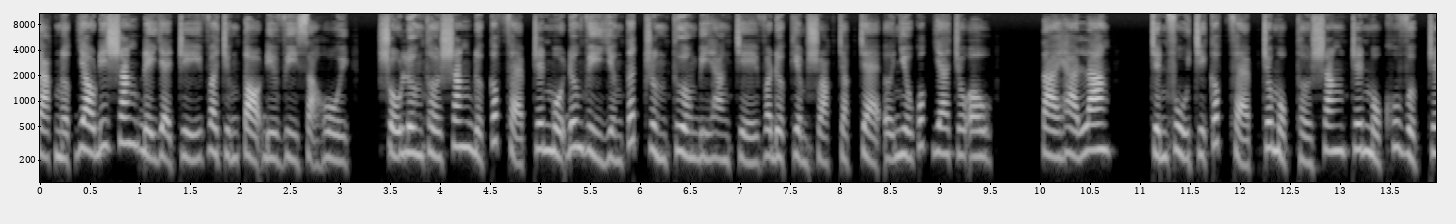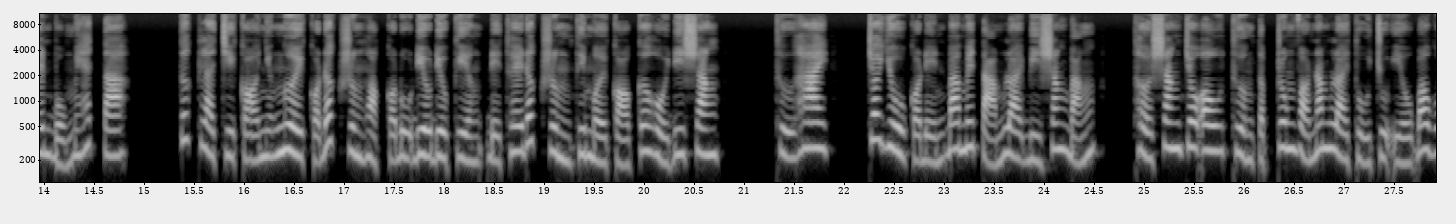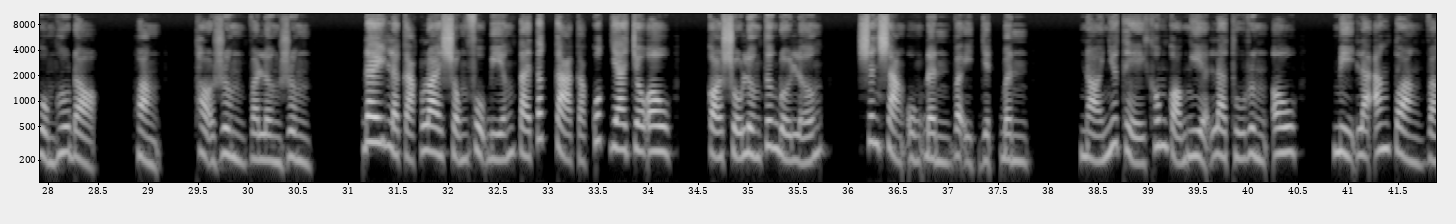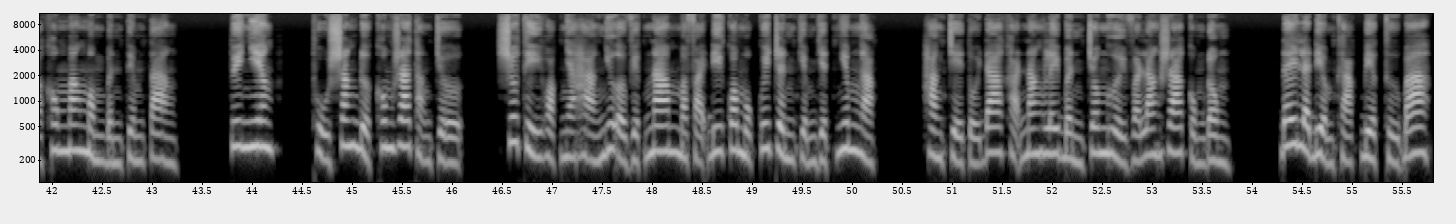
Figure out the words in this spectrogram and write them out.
Các nước giàu đi săn để giải trí và chứng tỏ địa vị xã hội, số lượng thợ săn được cấp phép trên mỗi đơn vị diện tích rừng thường bị hạn chế và được kiểm soát chặt chẽ ở nhiều quốc gia châu Âu. Tại Hà Lan, chính phủ chỉ cấp phép cho một thợ săn trên một khu vực trên 40 hectare. Tức là chỉ có những người có đất rừng hoặc có đủ điều điều kiện để thuê đất rừng thì mới có cơ hội đi săn. Thứ hai, cho dù có đến 38 loài bị săn bắn, thợ săn châu Âu thường tập trung vào 5 loài thú chủ yếu bao gồm hươu đỏ, hoảng, thỏ rừng và lợn rừng. Đây là các loài sống phổ biến tại tất cả các quốc gia châu Âu, có số lượng tương đối lớn, sinh sản ổn định và ít dịch bệnh. Nói như thế không có nghĩa là thú rừng Âu, Mỹ là an toàn và không mang mầm bệnh tiềm tàng. Tuy nhiên, Thủ săn được không ra thẳng chợ, siêu thị hoặc nhà hàng như ở Việt Nam mà phải đi qua một quy trình kiểm dịch nghiêm ngặt, hạn chế tối đa khả năng lây bệnh cho người và lan ra cộng đồng. Đây là điểm khác biệt thứ ba.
